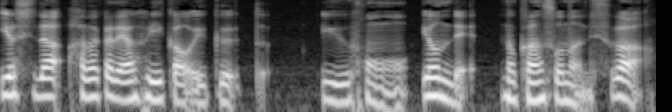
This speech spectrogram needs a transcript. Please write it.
吉田裸でアフリカを行くという本を読んでの感想なんですが、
